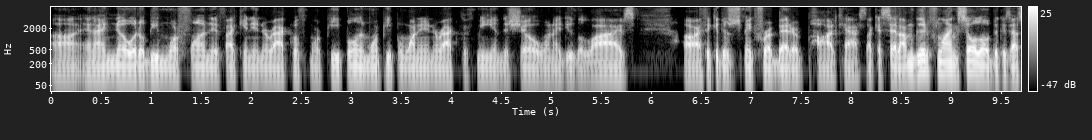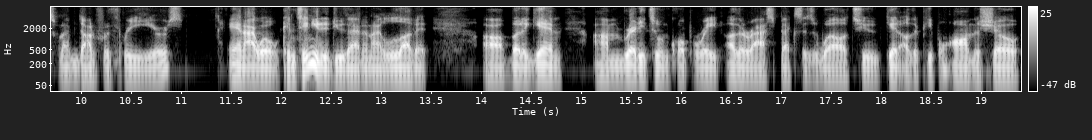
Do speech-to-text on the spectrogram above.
Uh, and I know it'll be more fun if I can interact with more people and more people want to interact with me in the show when I do the lives. Uh, I think it'll just make for a better podcast. Like I said, I'm good flying solo because that's what I've done for three years, and I will continue to do that, and I love it. Uh, but again, I'm ready to incorporate other aspects as well to get other people on the show.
